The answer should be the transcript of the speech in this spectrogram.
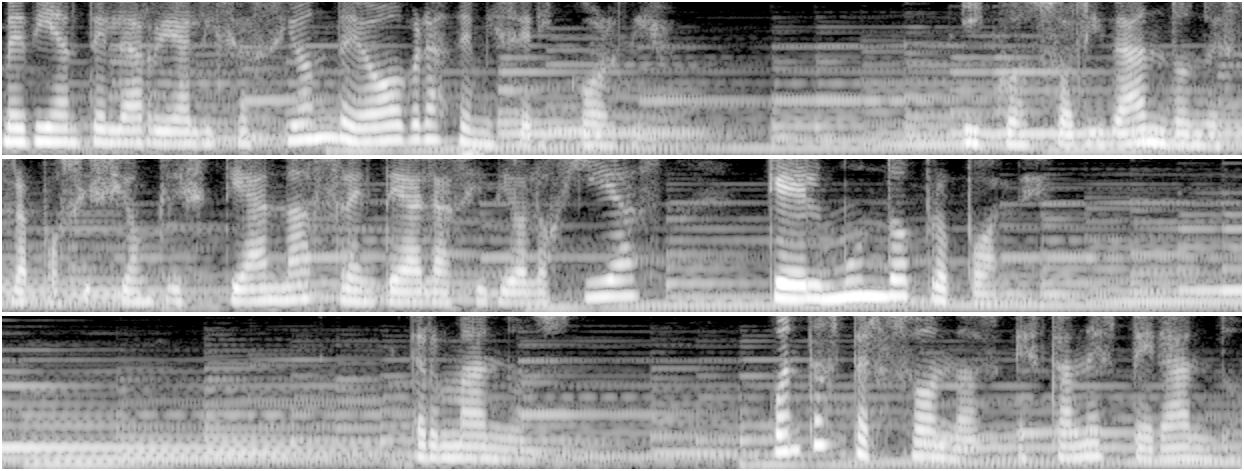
mediante la realización de obras de misericordia y consolidando nuestra posición cristiana frente a las ideologías que el mundo propone. Hermanos, ¿cuántas personas están esperando,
